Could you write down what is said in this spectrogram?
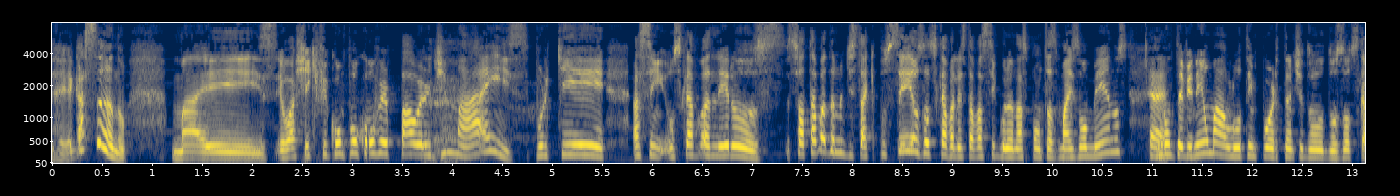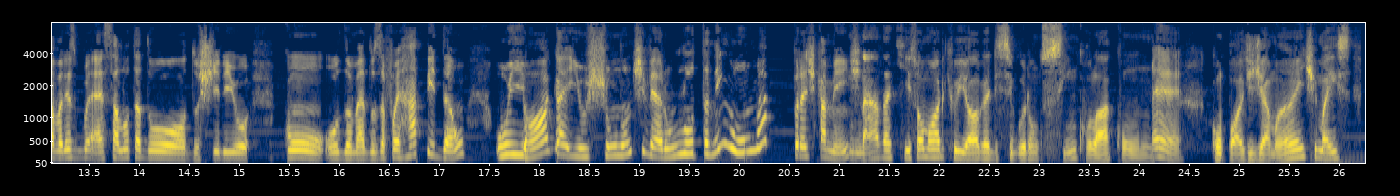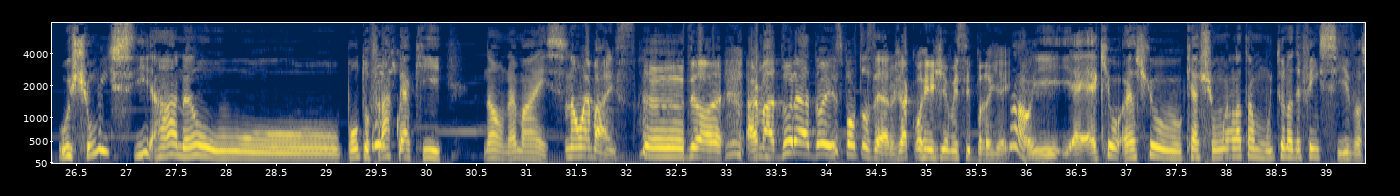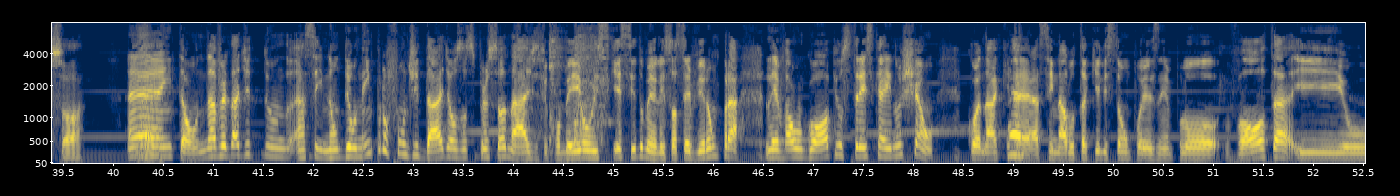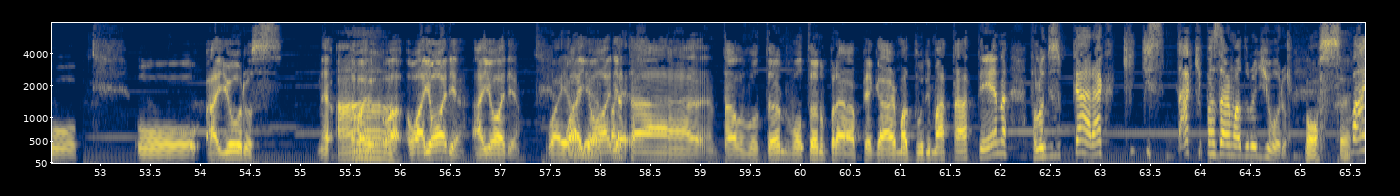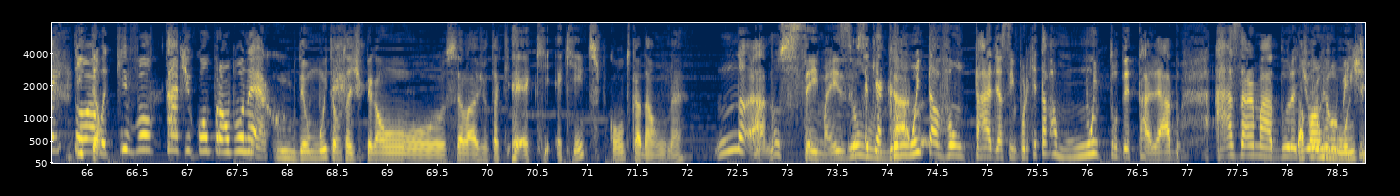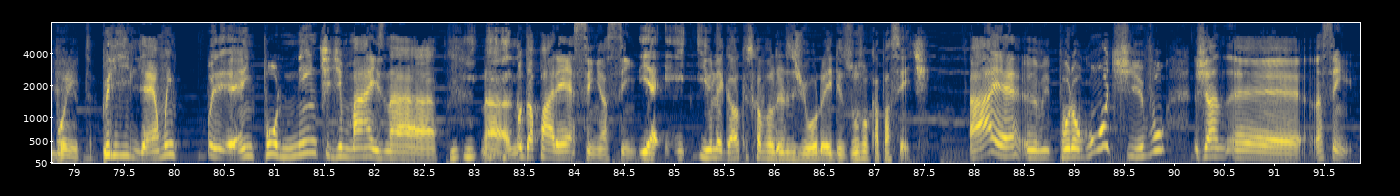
regaçando. Mas eu achei que ficou um pouco overpower demais, porque, assim, os cavaleiros só tava dando destaque pro Seiya, os outros cavaleiros estavam segurando as pontas mais ou menos, É. não teve nenhuma luta importante do- dos outros cavaleiros, essa luta do, do Shiryu com o do Medusa foi rapidão, o Yoga e o Shun não tiveram luta nenhuma, praticamente. Nada aqui, só uma hora que o Yoga ele segura uns 5 lá com, É, com pó de diamante, mas o Shun em si, ah não, o ponto fraco é aqui. Não, não é mais. não é mais. Armadura 2.0, já corrigimos esse bug aí. Não, e, e é é que eu acho que, o, que a Shun ela tá muito na defensiva só. É, É. então, na verdade, assim, não deu nem profundidade aos outros personagens, ficou meio esquecido mesmo. Eles só serviram pra levar um golpe e os três caírem no chão. Quando, a- é, assim, na luta que eles estão, por exemplo, Volta e o. O Ayorus. Né, Ah. O, Aioria, Aioria. O Aioria tá, tá lutando, voltando pra pegar a armadura e matar a Atena. Falando disso, caraca, que destaque pras armaduras de ouro. Nossa. Vai, toma, Então- que vontade de comprar um boneco. Deu muita vontade de pegar um, sei lá, juntar. É, é 500 conto cada um, né? Não, ah, não sei, mas eu, Eu sei que é deu muita vontade, assim, porque tava muito detalhado. As armaduras de Tava ouro realmente muito bonito. brilha, é uma é imponente demais na, na- quando aparecem, assim. e, e- e o legal é que os Cavaleiros de Ouro, eles usam capacete. Ah, é. Por algum motivo, já. É, assim.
